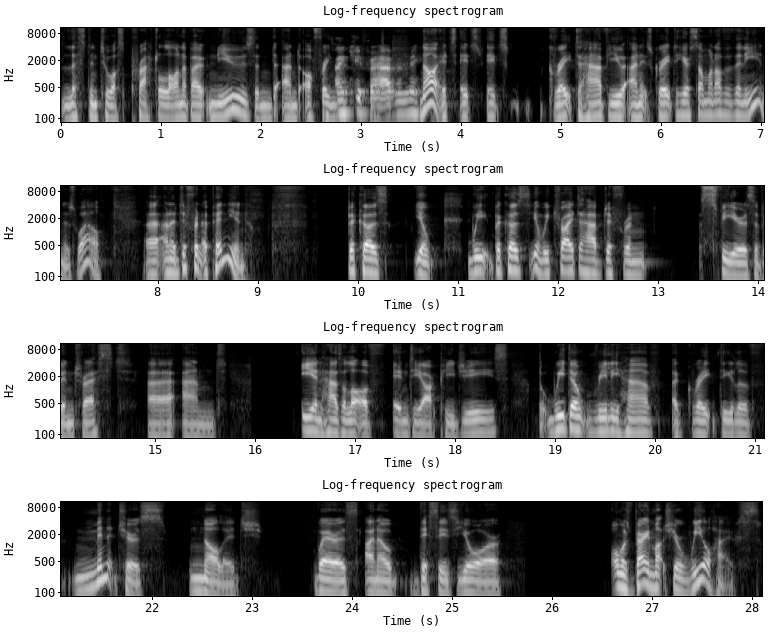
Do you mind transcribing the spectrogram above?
listening to us prattle on about news and, and offering Thank you for having me. No, it's it's it's great to have you, and it's great to hear someone other than Ian as well, uh, and a different opinion, because you know we because you know we try to have different spheres of interest, uh, and Ian has a lot of indie RPGs, but we don't really have a great deal of miniatures knowledge. Whereas I know this is your almost very much your wheelhouse.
